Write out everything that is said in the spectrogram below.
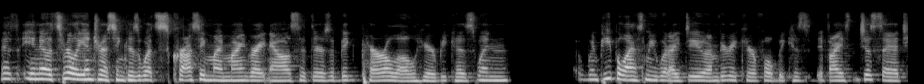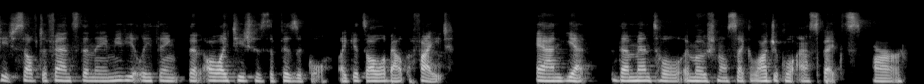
It's, you know, it's really interesting because what's crossing my mind right now is that there's a big parallel here because when when people ask me what I do, I'm very careful because if I just say I teach self defense, then they immediately think that all I teach is the physical, like it's all about the fight. And yet the mental, emotional, psychological aspects are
